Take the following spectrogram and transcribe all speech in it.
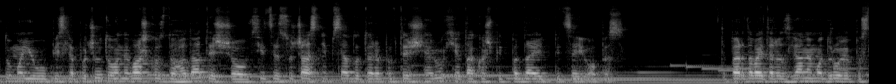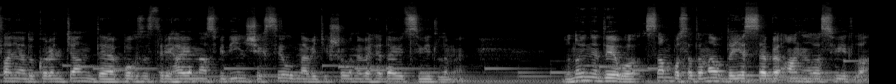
Думаю, після почутого неважко здогадати, що всі ці сучасні псевдотерапевтичні рухи також підпадають під цей опис. Тепер давайте розглянемо друге послання до коринтян, де Бог застерігає нас від інших сил, навіть якщо вони виглядають світлими. Воно й не диво, сам бо сатана вдає з себе ангела світла.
